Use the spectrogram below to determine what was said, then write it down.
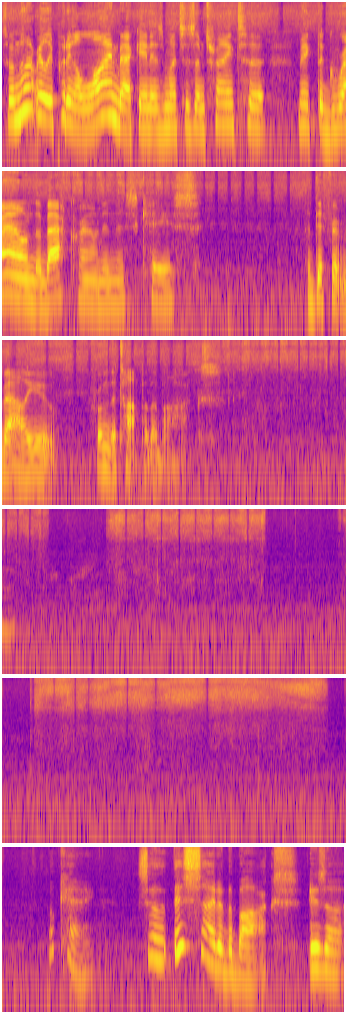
So I'm not really putting a line back in as much as I'm trying to make the ground, the background in this case, a different value from the top of the box. Okay, so this side of the box is a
